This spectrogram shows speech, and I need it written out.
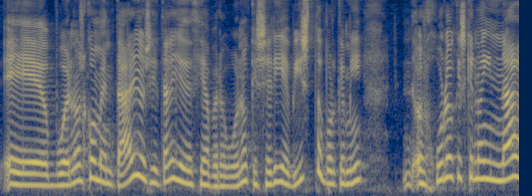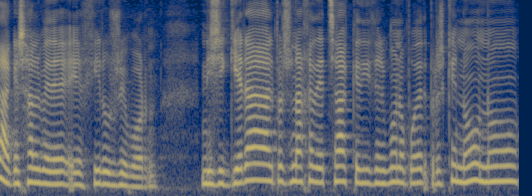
eh, buenos comentarios y tal, y yo decía, pero bueno, ¿qué serie he visto? Porque a mí, os juro que es que no hay nada que salve de eh, Heroes Reborn. Ni siquiera el personaje de Chuck que dices, bueno, puede, pero es que no, no.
